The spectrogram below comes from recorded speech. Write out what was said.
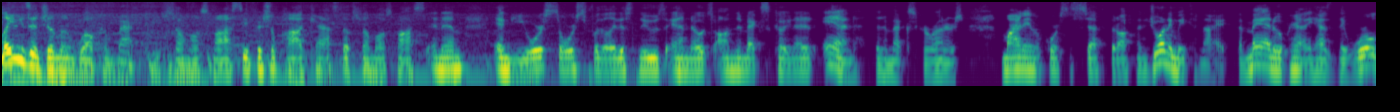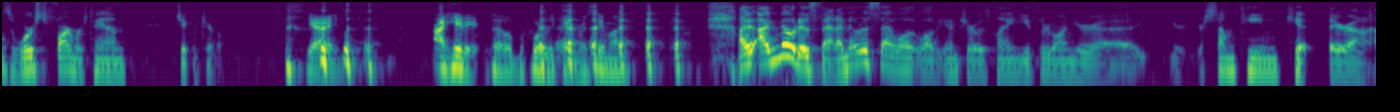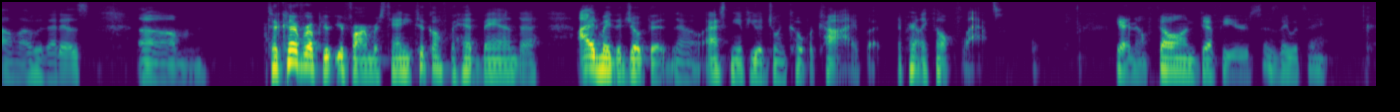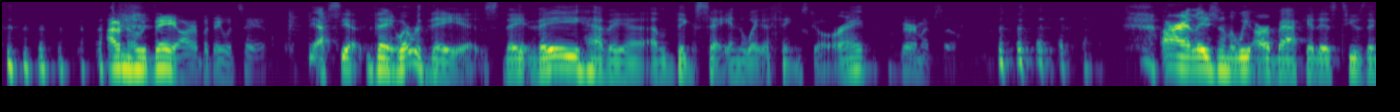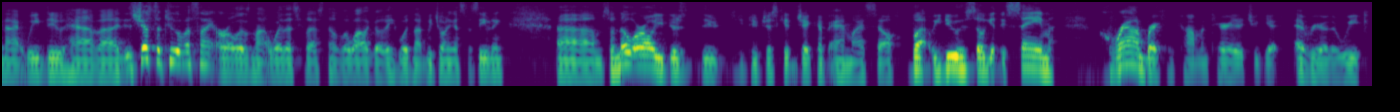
Ladies and gentlemen, welcome back to Somos Mas, the official podcast of Somos Mas NM, and your source for the latest news and notes on New Mexico United and the New Mexico Runners. My name, of course, is Seth Bidoff, and joining me tonight, the man who apparently has the world's worst farmer's tan, Jacob Terrell. Yeah, I, I hit it though before the cameras came on. I, I noticed that. I noticed that while while the intro was playing, you threw on your uh, your your some team kit there. I don't, I don't know who that is. Um, to cover up your, your farmer's tan, you took off the headband. Uh, I had made the joke that you know, asking if you had joined Cobra Kai, but apparently fell flat. Yeah, no, fell on deaf ears, as they would say. I don't know who they are, but they would say it. Yes, yeah, they whoever they is, they they have a a, a big say in the way that things go, right? Very much so. All right, ladies and gentlemen, we are back. It is Tuesday night. We do have uh, it's just the two of us tonight. Earl is not with us. He let us know a little while ago that he would not be joining us this evening. Um, so no Earl, you do, do you do just get Jacob and myself, but we do still get the same groundbreaking commentary that you get every other week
